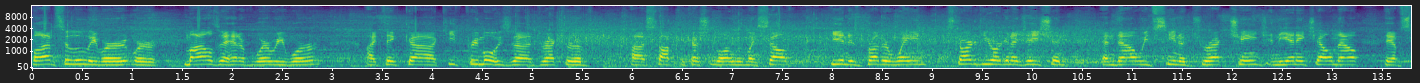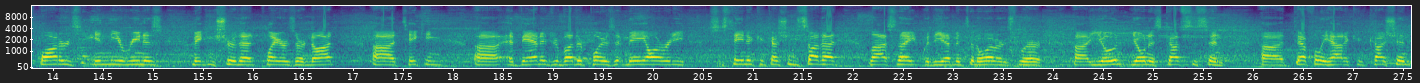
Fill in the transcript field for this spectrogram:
Well, absolutely. We're, we're miles ahead of where we were. I think uh, Keith Primeau, who's director of uh, Stop Concussion, along with myself, he and his brother Wayne started the organization, and now we've seen a direct change in the NHL. Now they have spotters in the arenas, making sure that players are not uh, taking uh, advantage of other players that may already sustain a concussion. We saw that last night with the Edmonton Oilers, where uh, Joonas Gustafsson uh, definitely had a concussion,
